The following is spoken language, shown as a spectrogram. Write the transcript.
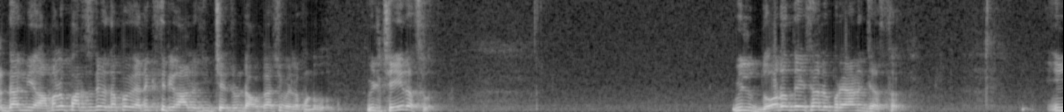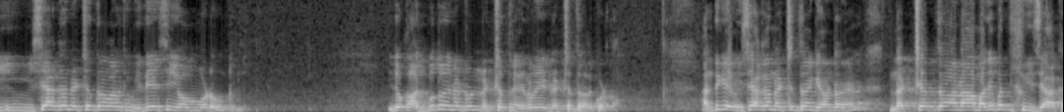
దాన్ని అమలు పరచడమే తప్ప వెనక్కి తిరిగి ఆలోచించేటువంటి అవకాశం వీళ్ళకు ఉండదు. వీళ్ళు చేయరు అసలు. వీళ్ళు దూరదేశాలు ప్రయాణం చేస్తారు. ఈ విశాఖ నక్షత్రం వాళ్ళకి విదేశీ యోగం కూడా ఉంటుంది. ఇది ఒక అద్భుతమైనటువంటి నక్షత్రం ఇరవై ఏడు నక్షత్రాలు కూడా. అందుకే విశాఖ నక్షత్రానికి ఏమంటారు నక్షత్రానాం అధిపతి విశాఖ.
